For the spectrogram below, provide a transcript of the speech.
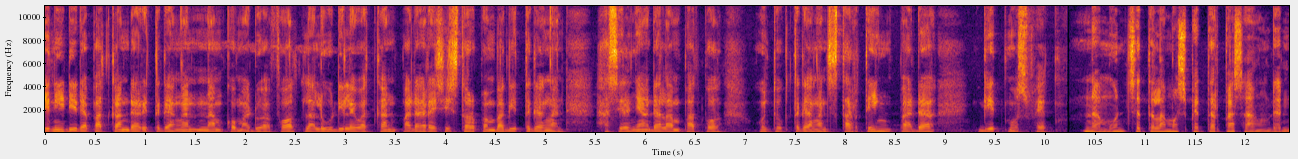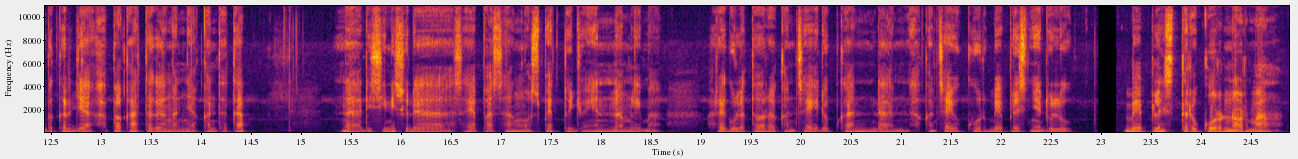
Ini didapatkan dari tegangan 6,2 volt lalu dilewatkan pada resistor pembagi tegangan. Hasilnya adalah 4 volt untuk tegangan starting pada gate MOSFET. Namun, setelah MOSFET terpasang dan bekerja, apakah tegangannya akan tetap? Nah, di sini sudah saya pasang MOSFET 7N65. Regulator akan saya hidupkan dan akan saya ukur B nya dulu. B terukur normal.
